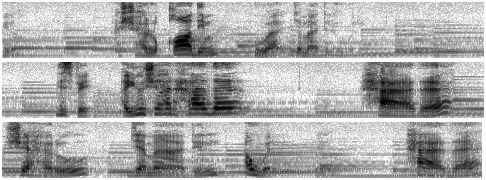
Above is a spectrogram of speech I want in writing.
You know? الشهر القادم هو جماد الأول. This way. أي شهر هذا؟ هذا شهر جماد الأول? هذا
